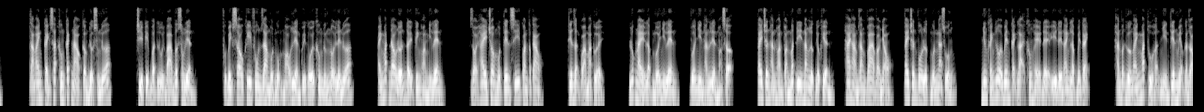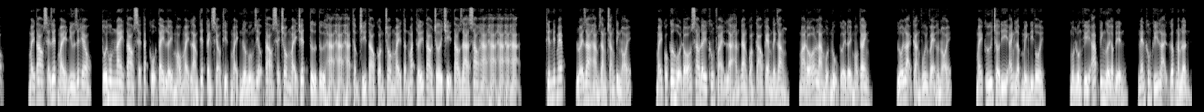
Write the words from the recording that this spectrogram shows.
tám anh cảnh sát không cách nào cầm được súng nữa. Chỉ kịp bật lùi ba bước xong liền. Phụ bịch sau khi phun ra một ngụm máu liền quỳ gối không đứng nổi lên nữa. Ánh mắt đau đớn đầy kinh hoàng nhìn lên. Giỏi hay cho một tên sĩ quan cấp cao. Thiên giận quá mà cười. Lúc này lập mới nhìn lên, vừa nhìn hắn liền hoảng sợ. Tay chân hắn hoàn toàn mất đi năng lực điều khiển, hai hàm răng va vào nhau, tay chân vô lực muốn ngã xuống. Nhưng khánh lội bên cạnh lại không hề để ý đến anh lập bên cạnh hắn vẫn hướng ánh mắt thù hận nhìn thiên miệng gần giọng. Mày tao sẽ giết mày như giết heo, tối hôm nay tao sẽ cắt cổ tay lấy máu mày làm tiết canh sẹo thịt mày nướng uống rượu tao sẽ cho mày chết từ từ hạ hạ hạ, thậm chí tao còn cho mày tận mắt thấy tao chơi chị tao ra sao hạ hạ hạ hạ hạ. Thiên miết mép, lóe ra hàm răng trắng tinh nói. Mày có cơ hội đó sao đây không phải là hắn đang quảng cáo kem đánh răng, mà đó là một nụ cười đầy máu tanh. Lỗi lại càng vui vẻ hơn nói. Mày cứ chờ đi, anh lập mình đi thôi. Một luồng khí áp kinh người ập đến, nén không khí lại gấp năm lần.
